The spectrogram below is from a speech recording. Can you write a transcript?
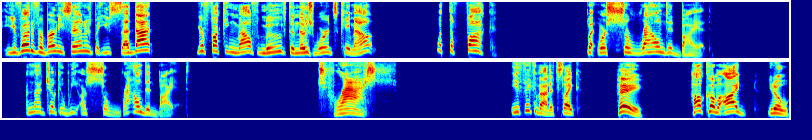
You voted for Bernie Sanders, but you said that? Your fucking mouth moved and those words came out? What the fuck? But we're surrounded by it. I'm not joking. We are surrounded by it. Trash. You think about it, it's like, hey, how come I, you know,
